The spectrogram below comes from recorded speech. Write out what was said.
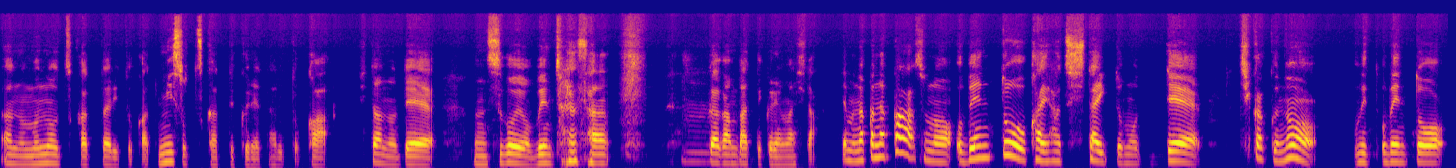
あの、ものを使ったりとか、味噌使ってくれたりとかしたので、うん、すごいお弁当屋さんが頑張ってくれました。でもなかなか、その、お弁当を開発したいと思って、近くのお弁当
